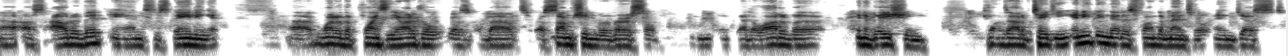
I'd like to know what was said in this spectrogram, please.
uh, us out of it and sustaining it. Uh, one of the points in the article was about assumption reversal, that a lot of uh, innovation comes out of taking anything that is fundamental and just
